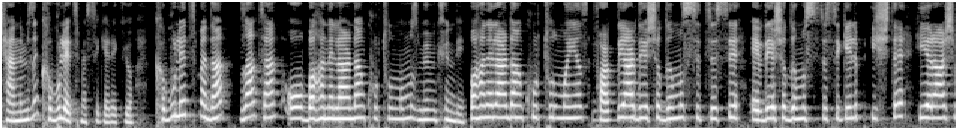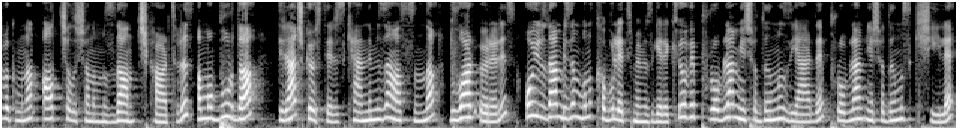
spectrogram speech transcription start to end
kendimizin kabul etmesi gerekiyor. Kabul etmeden zaten o bahanelerden kurtulmamız mümkün değil. Bahanelerden kurtulmayız. Farklı yerde yaşadığımız stresi, evde yaşadığımız stresi gelip işte hiyerarşi bakımından alt çalışanımızdan çıkartırız. Ama burada direnç gösteririz. Kendimize aslında duvar öreriz. O yüzden bizim bunu kabul etmemiz gerekiyor ve problem yaşadığımız yerde, problem yaşadığımız kişiyle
